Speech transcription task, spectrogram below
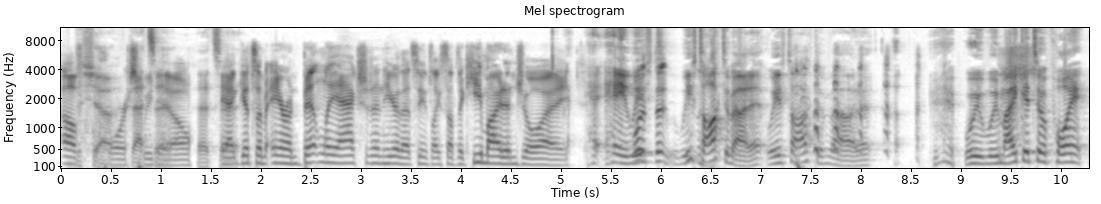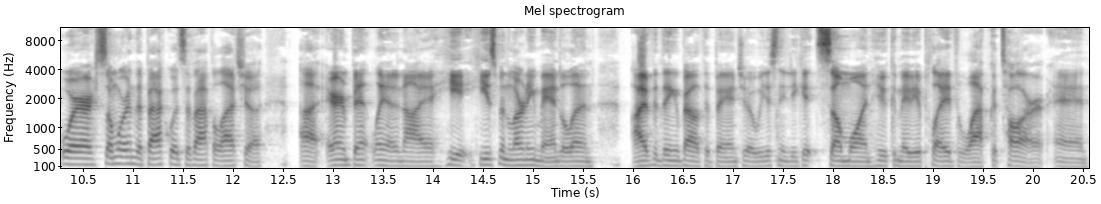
Of the show. course That's we it. do. That's yeah, it. get some Aaron Bentley action in here. That seems like something he might enjoy. Hey, hey we've the- we've talked about it. We've talked about it. We we might get to a point where somewhere in the backwoods of Appalachia, uh, Aaron Bentley and I he he's been learning mandolin. I've been thinking about the banjo. We just need to get someone who can maybe play the lap guitar, and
